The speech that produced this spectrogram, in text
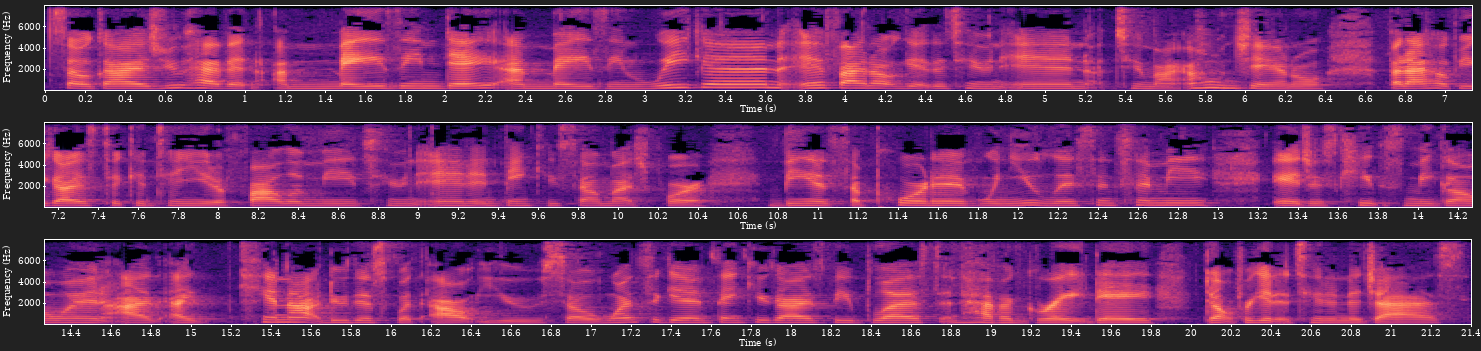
So, guys, you have an amazing day, amazing weekend. If I don't get to tune in to my own channel, but I hope you guys to continue to follow me, tune in, and thank you so much for being supportive. When you listen to me, it just keeps me going. I, I cannot do this without you. So, once again, thank you guys. Be blessed and have a great day. Don't forget to tune in to Jazz.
